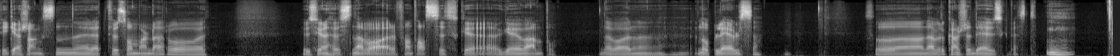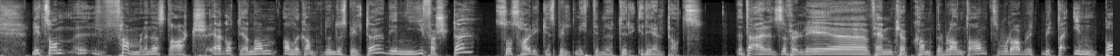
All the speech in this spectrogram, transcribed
fikk jeg sjansen rett før sommeren der. Og jeg husker den høsten der var fantastisk eh, gøy å være med på. Det var en, en opplevelse. Så det er vel kanskje det jeg husker best. Mm. Litt sånn eh, famlende start. Jeg har gått gjennom alle kampene du spilte. De ni første, så har du ikke spilt 90 minutter i det hele tatt. Dette er selvfølgelig eh, fem cupkamper, annet, hvor du har blitt bytta innpå.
